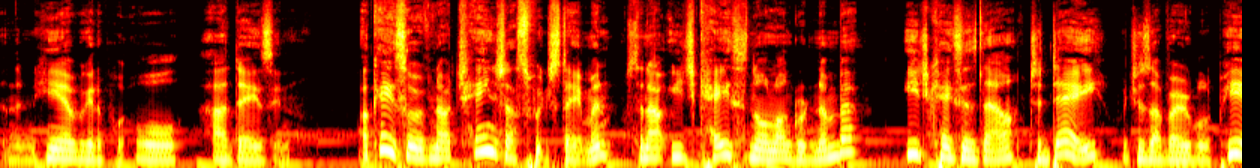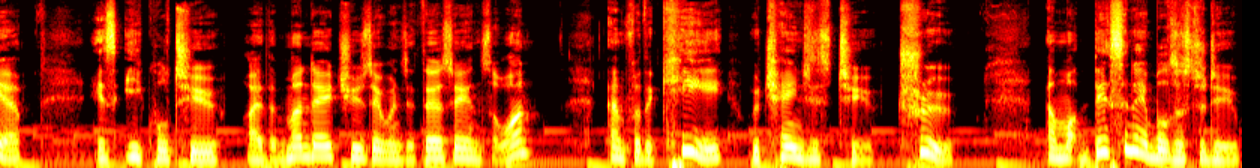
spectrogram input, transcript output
and then here we're going to put all our days in. Okay, so we've now changed our switch statement, so now each case is no longer a number. Each case is now today, which is our variable up here, is equal to either Monday, Tuesday, Wednesday, Thursday, and so on. And for the key, we change this to true. And what this enables us to do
